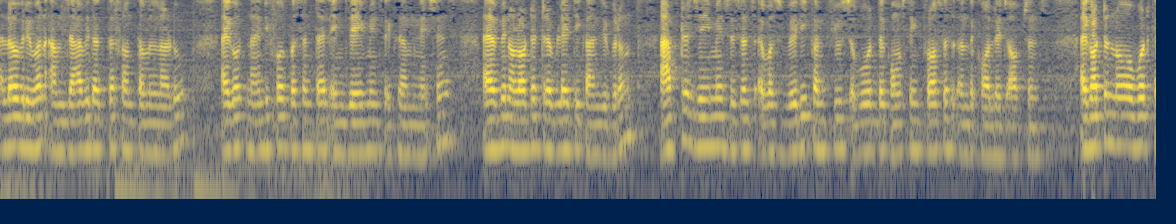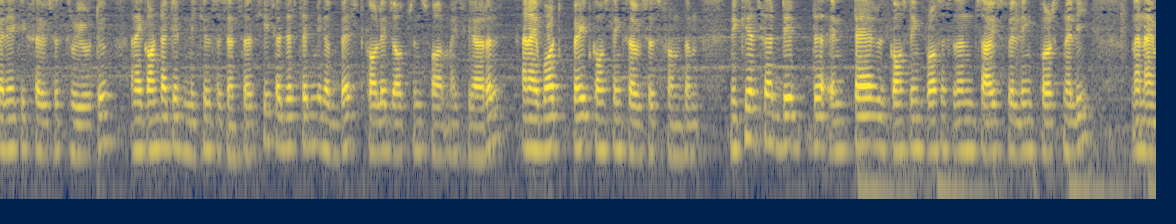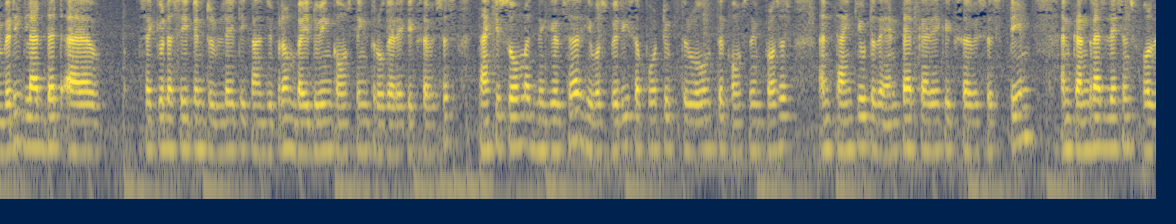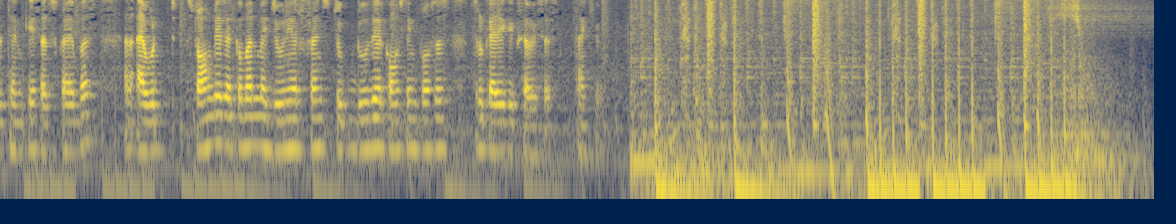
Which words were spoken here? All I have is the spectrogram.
Hello everyone, I'm Jaavid Aktar from Tamil Nadu. I got 94 percentile in JEE Mains examinations. I have been allotted IIIT Kancheepuram. After JEE Mains results, I was very confused about the counseling process and the college options. I got to know about Career Kick services through YouTube and I contacted Nikhil Sachan sir. He suggested me the best college options for my CRL and I bought paid counseling services from them. Nikhil sir did the entire counseling process and choice filling personally and I'm very glad that I have secured a seat in IIIT Kancheepuram by doing counseling through Kick services. Thank you so much Nikhil sir. He was very supportive throughout the counseling process and thank you to the entire Kick services team and congratulations for the 10k subscribers and I would strongly recommend my junior friends to do their counseling process through Kick services. Thank you.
